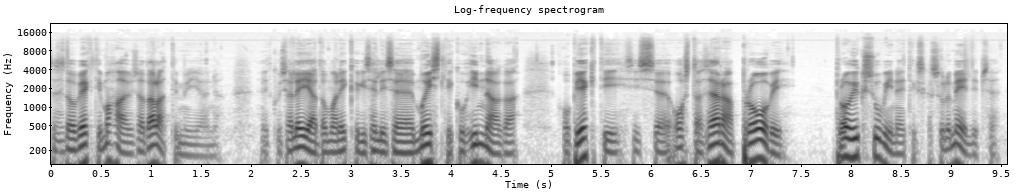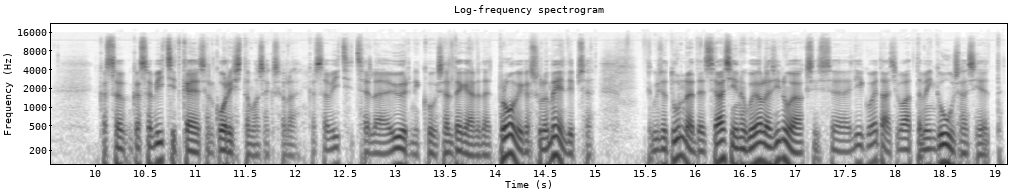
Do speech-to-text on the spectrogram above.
sa seda objekti maha ju saad alati müüa, on ju. et kui sa leiad omale ikkagi sellise mõistliku hinnaga objekti, siis äh, osta see ära, proovi, proovi üks suvi näiteks, kas sulle meeldib see kas sa, kas sa viitsid käia seal koristamas, eks ole, kas sa viitsid selle üürnikuga seal tegeleda, et proovi, kas sulle meeldib see. ja kui sa tunned, et see asi nagu ei ole sinu jaoks, siis liigu edasi, vaata mingi uus asi, et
